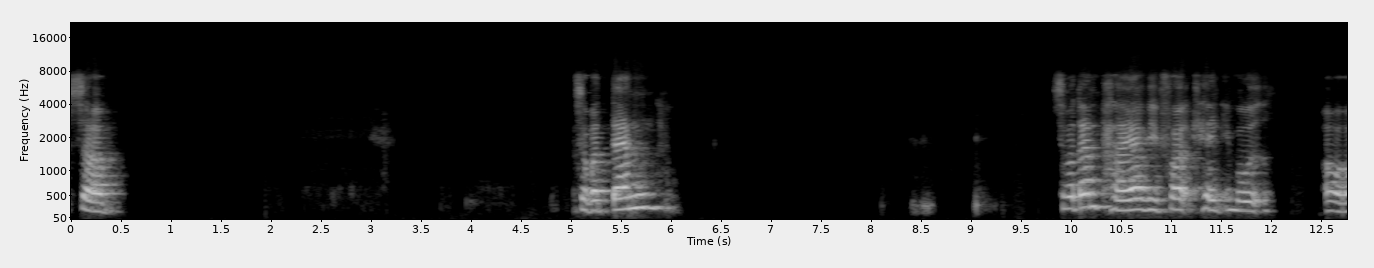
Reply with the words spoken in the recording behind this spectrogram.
Så, så hvordan så hvordan peger vi folk hen imod at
